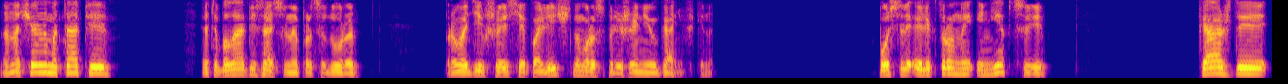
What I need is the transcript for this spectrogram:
На начальном этапе это была обязательная процедура, проводившаяся по личному распоряжению Ганюшкина. После электронной инъекции каждую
